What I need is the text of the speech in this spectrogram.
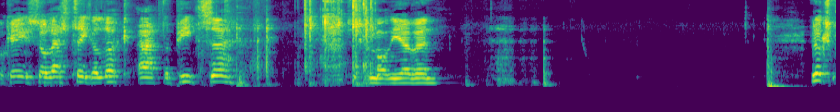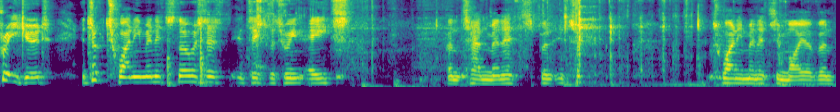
Okay, so let's take a look at the pizza. Just come out of the oven. It looks pretty good. It took 20 minutes though. It says it takes between 8 and 10 minutes, but it took 20 minutes in my oven.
